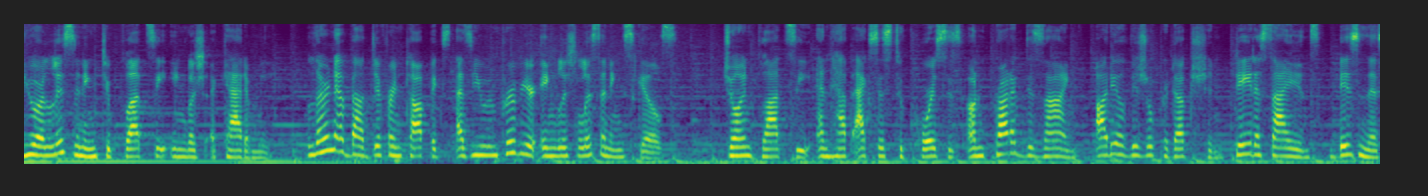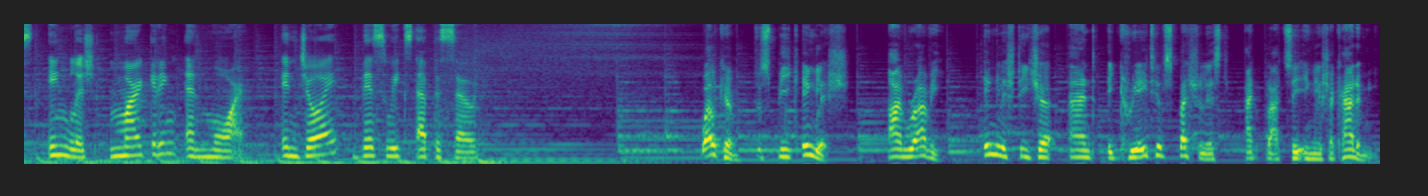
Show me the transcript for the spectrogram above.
You are listening to Platzi English Academy. Learn about different topics as you improve your English listening skills. Join Platzi and have access to courses on product design, audiovisual production, data science, business, English, marketing, and more. Enjoy this week's episode. Welcome to Speak English. I'm Ravi, English teacher and a creative specialist at Platzi English Academy.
